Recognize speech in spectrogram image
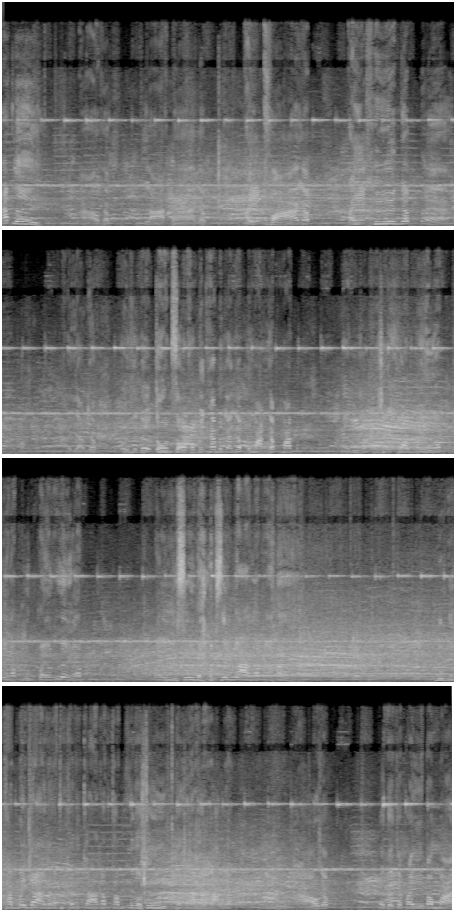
นับเลย เอาครับ ลากมาครับ เตะขวาครับเตะคืนครับแหมพยายามครับโอเลซาเดอร์โจนศอกของเบคแฮมเหมือนกันครับหมัดครับหมัดดูครับต้องใช้ความเร็วครับนี่ครับหมุนไปเรื่อยครับไม่ สู้แบบซึ่งหน้าครับลูกนี้ทำไม่ได้นะครับผิดกติกาครับทำคู่ต่อสู้ในขณะหันหลังครับเอาครับ แต่จะไปประมาท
